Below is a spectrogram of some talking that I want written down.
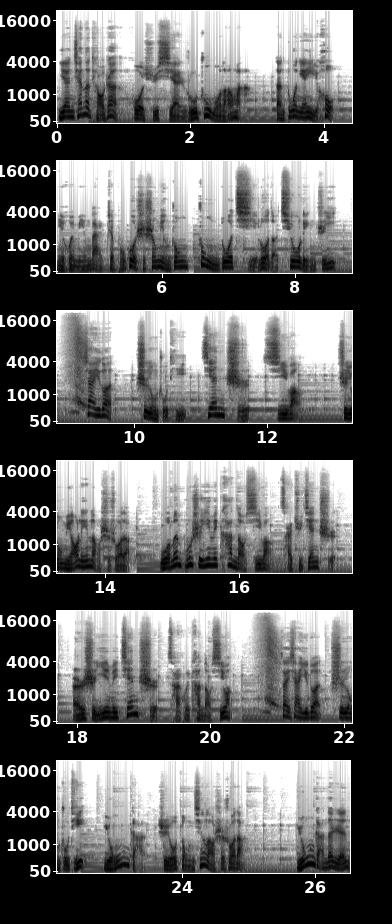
眼前的挑战或许险如珠穆朗玛，但多年以后你会明白，这不过是生命中众多起落的丘陵之一。下一段适用主题：坚持，希望，是由苗林老师说的。我们不是因为看到希望才去坚持。而是因为坚持才会看到希望。再下一段适用主题勇敢，是由董卿老师说的。勇敢的人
